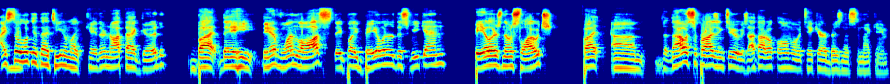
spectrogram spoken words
I still look at that team. I'm like, okay, they're not that good, but they they have one loss. They play Baylor this weekend. Baylor's no slouch. But um, th- that was surprising too, because I thought Oklahoma would take care of business in that game.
